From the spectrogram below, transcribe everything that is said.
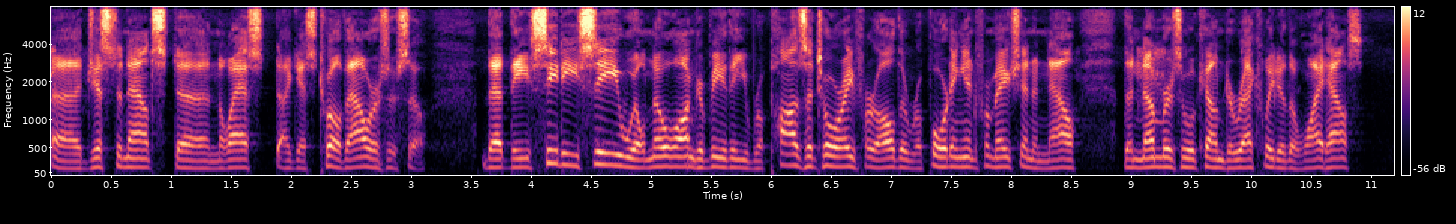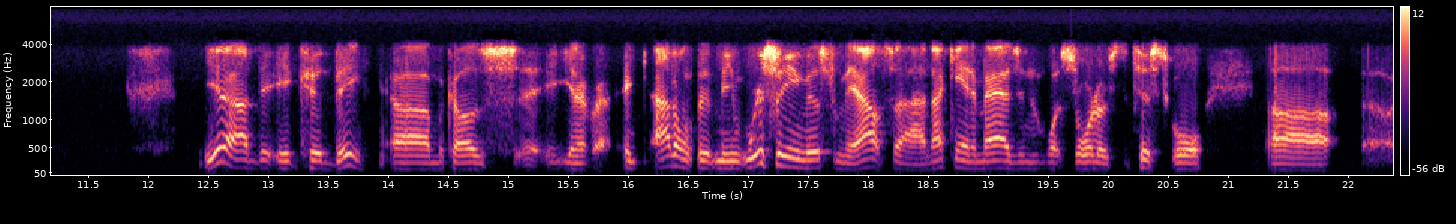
uh, just announced uh, in the last I guess twelve hours or so, that the CDC will no longer be the repository for all the reporting information, and now the numbers will come directly to the White House. Yeah, it could be uh, because uh, you know I don't. I mean, we're seeing this from the outside, I can't imagine what sort of statistical uh, uh,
